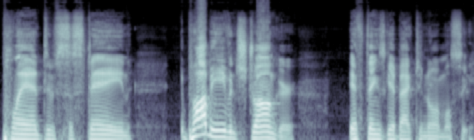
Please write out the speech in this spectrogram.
plan to sustain, probably even stronger if things get back to normalcy.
